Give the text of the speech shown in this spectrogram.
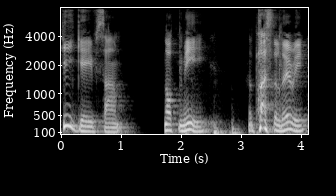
he gave some, not me, Pastor Larry,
